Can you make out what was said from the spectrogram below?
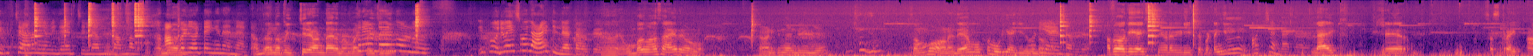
ഗിഫ്റ്റ് ആണെന്ന് ഞാൻ വിചാരിച്ചില്ല. അന്ന് തന്നത്. അപ്പോഴും തൊട്ട് ഇങ്ങനെ തന്നെ കേട്ടോ. ഇച്ചിരി ഉണ്ടായിരുന്നു. നമ്മളിപ്പോ ഇച്ചിരി. ഇപ്പൊ ഒരു വയസ്സ് പോലും ആയിട്ടില്ല കേട്ടോ അവക്ക് ഒമ്പത് മാസം ആയതേ ഉള്ളൂ. കാണിക്കുന്ന കണ്ടു കഴിഞ്ഞാൽ സംഭവമാണ്. ദേഹം മൊത്തം മുടിയാക്കിയിരുന്നു അപ്പോൾ ഓക്കെ ഗൈസ് ഞങ്ങളുടെ വീഡിയോ ഇഷ്ടപ്പെട്ടെങ്കിൽ ലൈക്ക് ഷെയർ സബ്സ്ക്രൈബ് ആ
